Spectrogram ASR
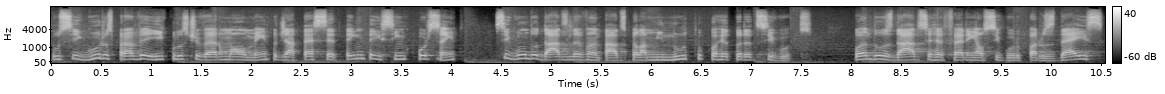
os seguros para veículos tiveram um aumento de até 75%, segundo dados levantados pela Minuto Corretora de Seguros. Quando os dados se referem ao seguro para os 10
